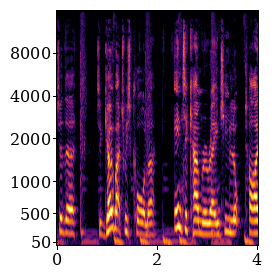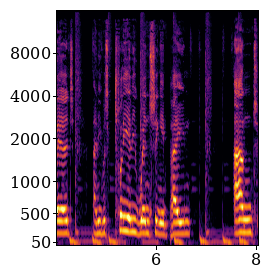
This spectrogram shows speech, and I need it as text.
to the to go back to his corner into camera range. He looked tired and he was clearly wincing in pain, and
